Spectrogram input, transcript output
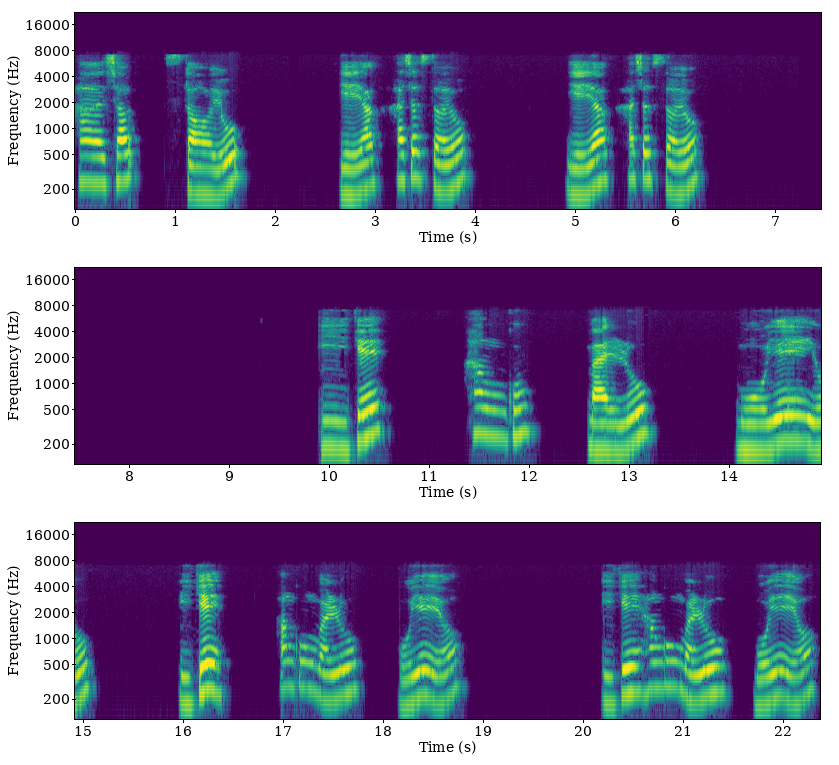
예약하셨어요? 예약하셨어요? 예약하셨어요? 이게 한국말로 뭐예요? 이게 한국말로 뭐예요? 이게 한국말로 뭐예요?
